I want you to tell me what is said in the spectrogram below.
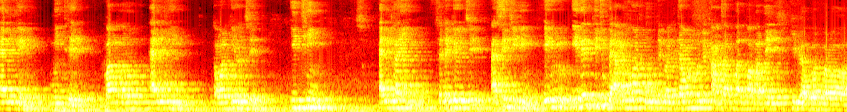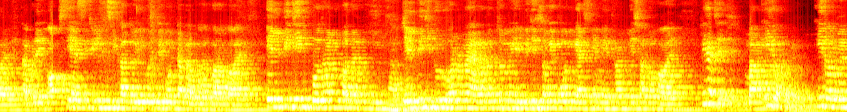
অ্যালকিন, মিথেন, বা ধরো অ্যালকিন, তোমার কি হচ্ছে ইথিন, অ্যালকাইন সেটা কি হচ্ছে অ্যাসিটিলিন এগুলো এদের কিছু ব্যবহার করতে পারে যেমন বলে কাঁচা ফল পাকাতে কি ব্যবহার করা হয় তারপরে অক্সি অ্যাসিটিলিন শিখা তৈরি করতে কোনটা ব্যবহার করা হয় এলপিজির প্রধান উপাদান কি? আচ্ছা। এলপিজি দুর্ঘটনা এড়ানোর জন্য এলপিজির সঙ্গে কোন গ্যাসকে মেথা- মেশানো হয়? ঠিক আছে? বা এই ধরনের এই ধরনের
